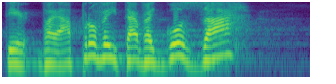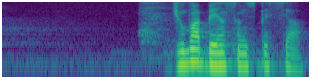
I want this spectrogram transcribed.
ter, vai aproveitar, vai gozar de uma bênção especial.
